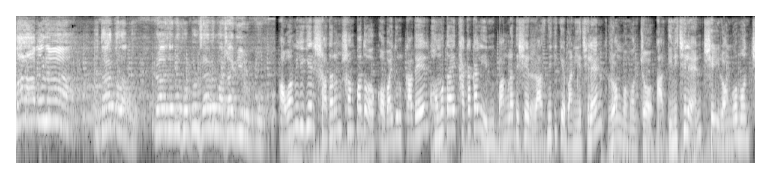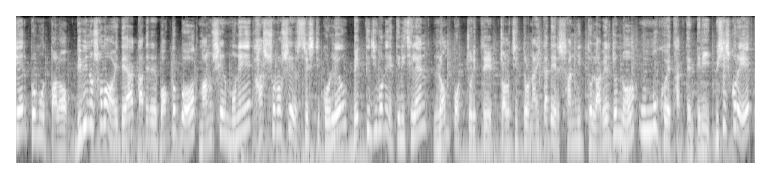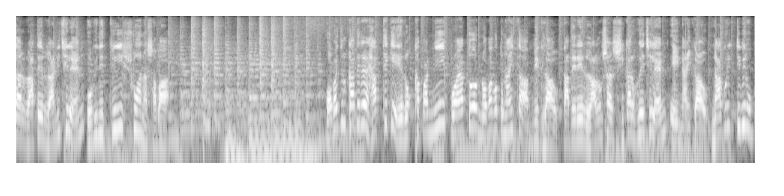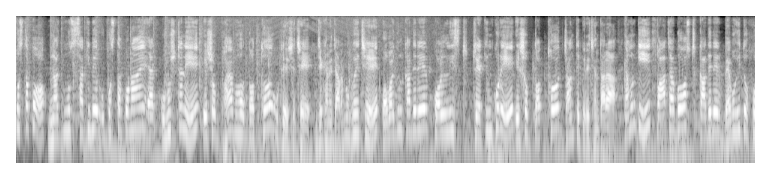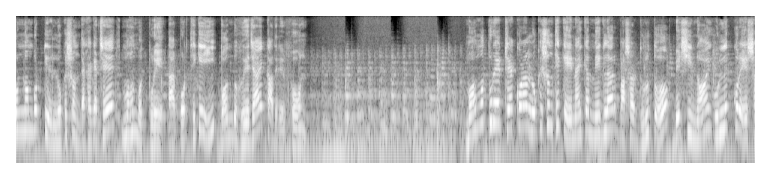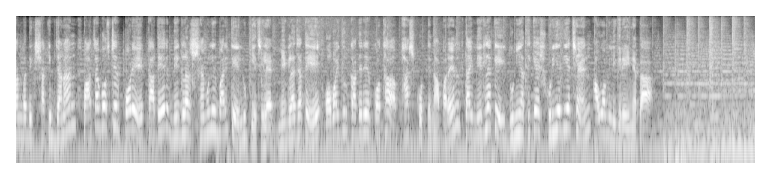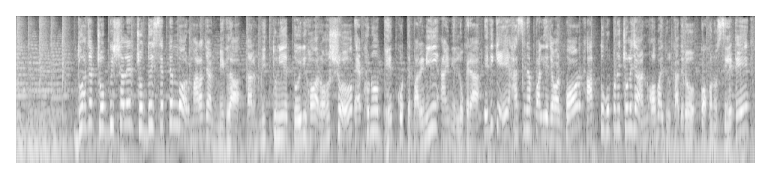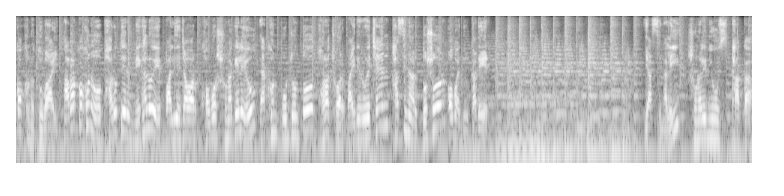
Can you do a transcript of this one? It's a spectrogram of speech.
পালাবো না। কোথায় পালাবো? প্রয়োজনে ফখরুল সাহেবের বাসায় গিয়ে উঠবো। আওয়ামী লীগের সাধারণ সম্পাদক ওবায়দুল কাদের ক্ষমতায় থাকাকালীন বাংলাদেশের রাজনীতিকে বানিয়েছিলেন রঙ্গমঞ্চ, আর তিনি ছিলেন সেই রঙ্গমঞ্চের প্রমোদ বালক। বিভিন্ন সময় দেয়া কাদেরের বক্তব্য মানুষের মনে হাস্যরসের সৃষ্টি করলেও ব্যক্তি জীবনে তিনি ছিলেন লম্পট চরিত্রের। চলচ্চিত্র নায়িকাদের সান্নিধ্য লাভের জন্য উন্মুখ হয়ে থাকতেন তিনি। বিশেষ করে তার রাতের রানী ছিলেন অভিনেত্রী সুহানা সাবা। ওবায়দুল কাদেরের হাত থেকে রক্ষা পাননি প্রয়াত নবাগত নায়িকা মেঘলাও। কাদেরের লালসার শিকার হয়েছিলেন এই নায়িকাও। নাগরিক টিভির উপস্থাপক নাজমুস সাকিবের উপস্থাপনায় এক অনুষ্ঠানে এসব ভয়াবহ তথ্য উঠে এসেছে, যেখানে জানানো হয়েছে ওবায়দুল কাদেরের কল লিস্ট ট্র্যাকিং করে এসব তথ্য জানতে পেরেছেন তারা। এমনকি পাঁচ আগস্ট কাদেরের ব্যবহৃত ফোন নম্বরটির লোকেশন দেখা গেছে মোহাম্মদপুরে। তারপর থেকেই বন্ধ হয়ে যায় কাদেরের ফোন। মোহাম্মদপুরে ট্র্যাক করার লোকেশন থেকে নায়িকা মেঘলার বাসার দূরত্ব বেশি নয় উল্লেখ করে সাংবাদিক সাকিব জানান, পাঁচ আগস্টের পরে কাদের মেঘলার শ্যামলির বাড়িতে লুকিয়েছিলেন। মেঘলা যাতে অবায়দুর কাদেরের কথা ফাঁস করতে না পারেন, তাই মেঘলাকেই দুনিয়া থেকে সরিয়ে দিয়েছেন আওয়ামী লীগের এই নেতা। দু হাজার চব্বিশ সালের চোদ্দই সেপ্টেম্বর মারা যান মেঘলা। তার মৃত্যু নিয়ে তৈরি হওয়া রহস্য এখনও ভেদ করতে পারেনি আইনের লোকেরা। এদিকে হাসিনা পালিয়ে যাওয়ার পর আত্মগোপনে চলে যান অবায়দুল কাদেরও। কখনো সিলেটে, কখনো দুবাই। আবার কখনো ভারতের মেঘালয়ে পালিয়ে যাওয়ার খবর শোনা গেলেও এখন পর্যন্ত ধরাছোঁয়ার বাইরে রয়েছেন হাসিনার দোসর অবায়দুল কাদের। ইয়াসিন আলী, সোনালী নিউজ, ঢাকা।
